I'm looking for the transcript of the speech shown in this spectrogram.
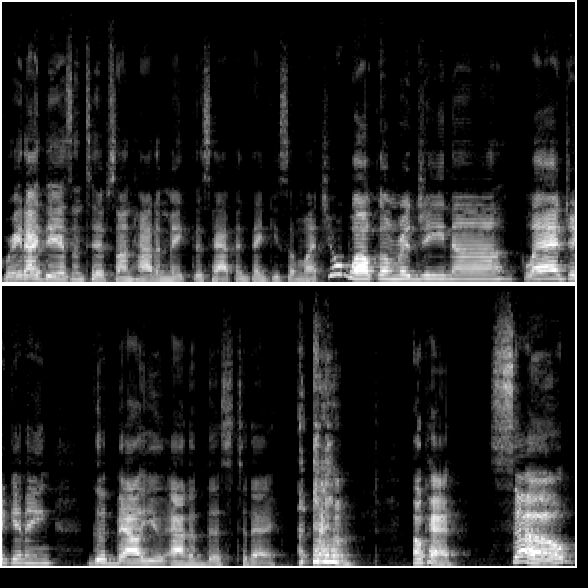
Great ideas and tips on how to make this happen. Thank you so much. You're welcome, Regina. Glad you're getting good value out of this today. okay, so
